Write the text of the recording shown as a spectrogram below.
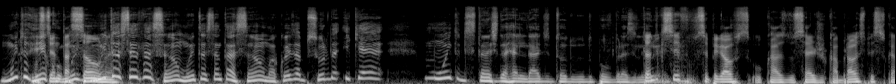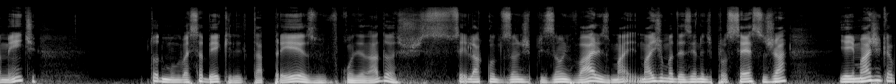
muito rico, ostentação, muito, muita né? ostentação, muita ostentação, uma coisa absurda e que é muito distante da realidade de todo do povo brasileiro. Tanto que então. se você pegar o, o, caso do Sérgio Cabral especificamente, todo mundo vai saber que ele está preso, condenado a sei lá quantos anos de prisão em vários, mais, mais de uma dezena de processos já. E a imagem que a,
